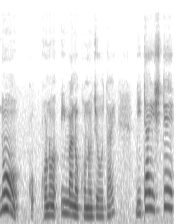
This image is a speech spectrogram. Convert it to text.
のこの、今のこの状態に対して、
